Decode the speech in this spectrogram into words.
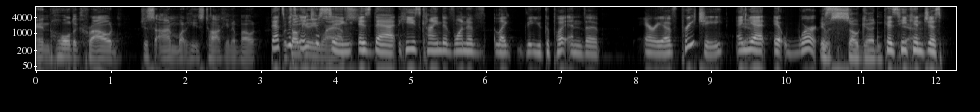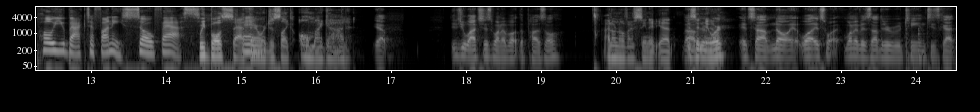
and hold a crowd just on what he's talking about. That's what's interesting laughs. is that he's kind of one of like that you could put in the area of preachy, and Yeah. yet it works. it was so good. because he Yeah. can just pull you back to funny so fast. We both sat there and And- were just like, oh my God. Yep. Did you watch this one about the puzzle? I don't know if I've seen it yet. The Is it other- newer? It's um no, it, well, it's one one of his other routines. He's got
